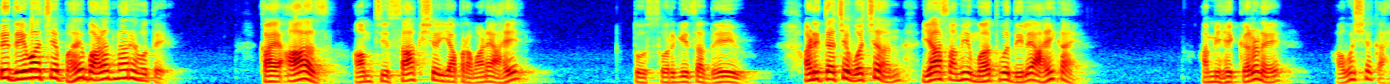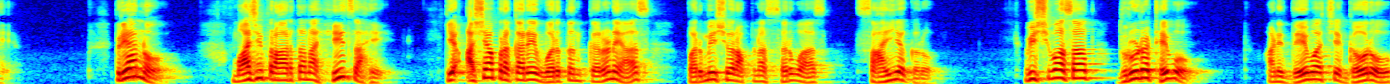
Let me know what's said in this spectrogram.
ते देवाचे भय बाळगणारे होते. काय आज आमची साक्ष याप्रमाणे आहे? तो स्वर्गीचा देव. आणि त्याचे वचन यास आम्ही महत्त्व दिले आहे काय? आम्ही हे करणे आवश्यक आहे. प्रियानो माझी प्रार्थना हीच आहे की अशा प्रकारे वर्तन करण्यास परमेश्वर आपणा सर्वांस सहाय्य करो. विश्वासात दृढ ठेवो आणि देवाचे गौरव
